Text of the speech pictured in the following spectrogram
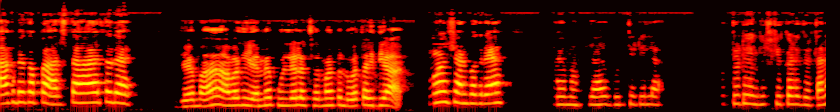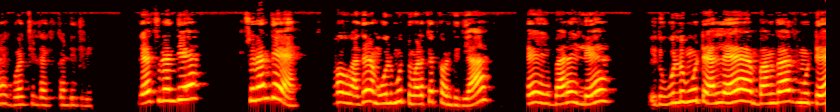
ಹಾಕ್ಬೇಕಪ್ಪ ಅರ್ಸ್ತಾ ಇರ್ತದೆ ಜಯಮ್ಮ ಅವಾಗ ಎಮ್ಮೆ ಕುಲ್ಲೆಲ್ಲ ಸರ್ ಮಾಡ್ಕೊಂಡು ಓದ್ತಾ ಇದೆಯಾ? ಹ್ಞೂ ಶಾನ್ ಬಗ್ರೆ ಅಯ್ಯಮ್ಮ ಯಾರು ಗೊತ್ತಿಡಿಲ್ಲ ಗೊತ್ತಿಡಿ ಇಂಗ್ಲೀಷ್ ಕಿತ್ಕೊಂಡಿದ್ರು ತಾನೇ ಗೋಂಚಿಲ್ದಾಗ ಇಟ್ಕೊಂಡಿದ್ವಿ ಏ ಸುನಂದಿ ಸುನಂದಿ. ಓ ಅದೇ ಹುಲ್ಲು ಮುಟ್ಟು ಮೊಳಕೆತ್ಕೊಂಡಿದ್ಯಾ? ಏಯ್ ಬರ ಇಲ್ಲಿ. ಇದು ಹುಲ್ಲು ಮೂಟೆ ಅಲ್ಲೇ ಬಂಗಾರದ ಮೂಟೆ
